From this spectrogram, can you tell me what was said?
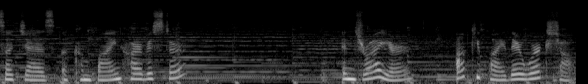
such as a combine harvester and dryer, occupy their workshop.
